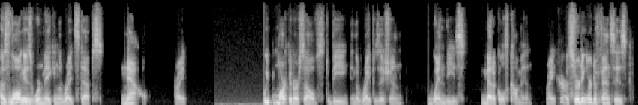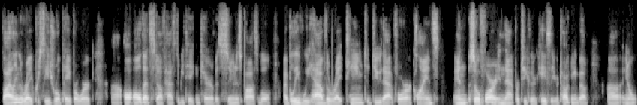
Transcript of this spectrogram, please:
as long as we're making the right steps now, right, we market ourselves to be in the right position when these medicals come in, right? Sure. Asserting our defenses, filing the right procedural paperwork, uh, all, all that stuff has to be taken care of as soon as possible. I believe we have the right team to do that for our clients. And so far, in that particular case that you're talking about, uh, you know,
